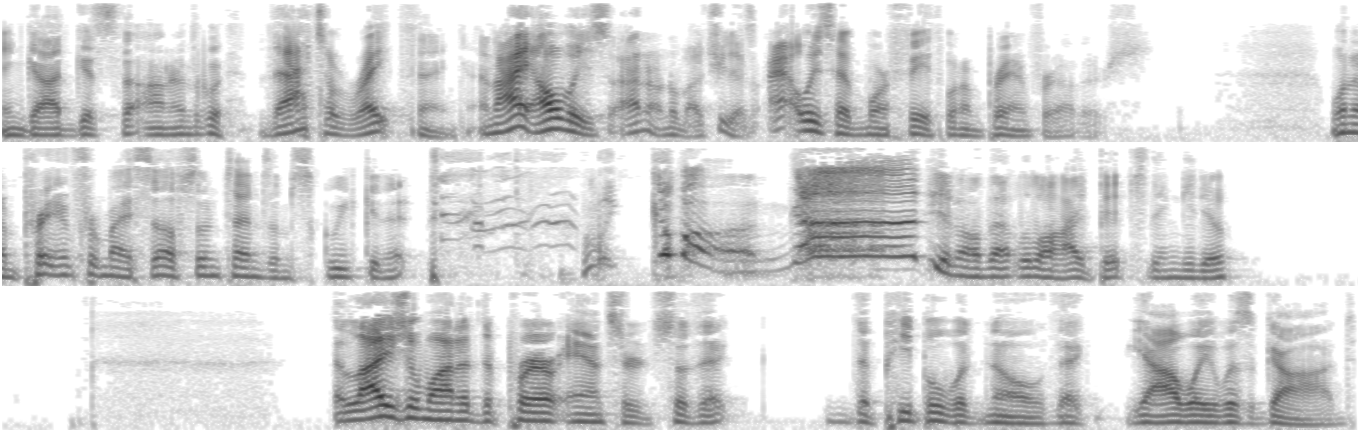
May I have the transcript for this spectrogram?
and God gets the honor and the glory. That's a right thing. And I always, I don't know about you guys, I always have more faith when I'm praying for others. When I'm praying for myself, sometimes I'm squeaking it. Like, come on, God! You know, that little high pitched thing you do. Elijah wanted the prayer answered so that the people would know that Yahweh was God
